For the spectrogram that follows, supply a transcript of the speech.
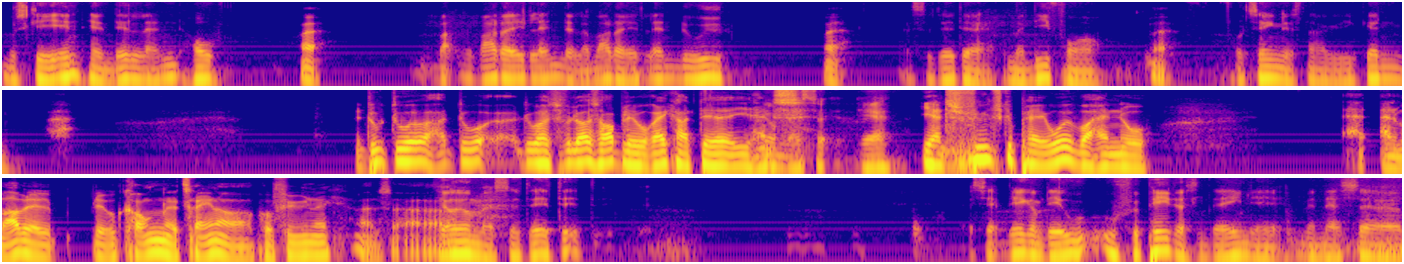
måske indhente et eller andet. Hov, Ja. var, var der et eller andet, eller var der et eller andet ude? Ja. Altså det der, at man lige får, Ja. får tingene snakket igennem. Men du, du, har- du, du har selvfølgelig også oplevet Rikard der i Jo, hans, altså, ja, i hans fynske periode, hvor han jo... Han, han var vel blevet kongen af trænere på Fyn, ikke? Altså, jo, jo, men altså, det, det, det, altså, jeg ved ikke, om det er Uffe Petersen, der egentlig, men altså,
